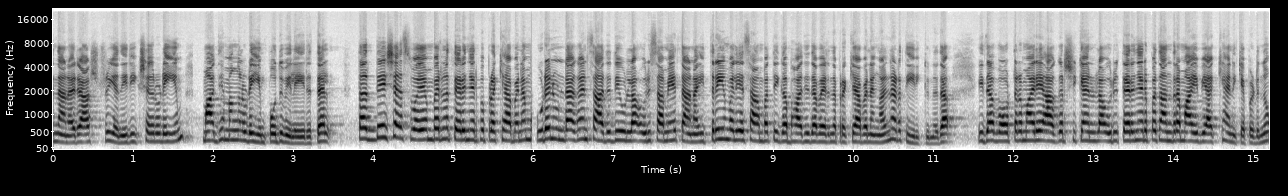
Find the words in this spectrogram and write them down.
എന്നാണ് രാഷ്ട്രീയ നിരീക്ഷകരുടെയും മാധ്യമങ്ങളുടെയും പൊതുവിലയിരുത്തൽ. തദ്ദേശ സ്വയംഭരണ തെരഞ്ഞെടുപ്പ് പ്രഖ്യാപനം ഉടൻ ഉണ്ടാകാൻ സാധ്യതയുള്ള ഒരു സമയത്താണ് ഇത്രയും വലിയ സാമ്പത്തിക ബാധ്യത വരുന്ന പ്രഖ്യാപനങ്ങൾ നടത്തിയിരിക്കുന്നത്. ഇത് വോട്ടർമാരെ ആകർഷിക്കാനുള്ള ഒരു തെരഞ്ഞെടുപ്പ് തന്ത്രമായി വ്യാഖ്യാനിക്കപ്പെടുന്നു.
